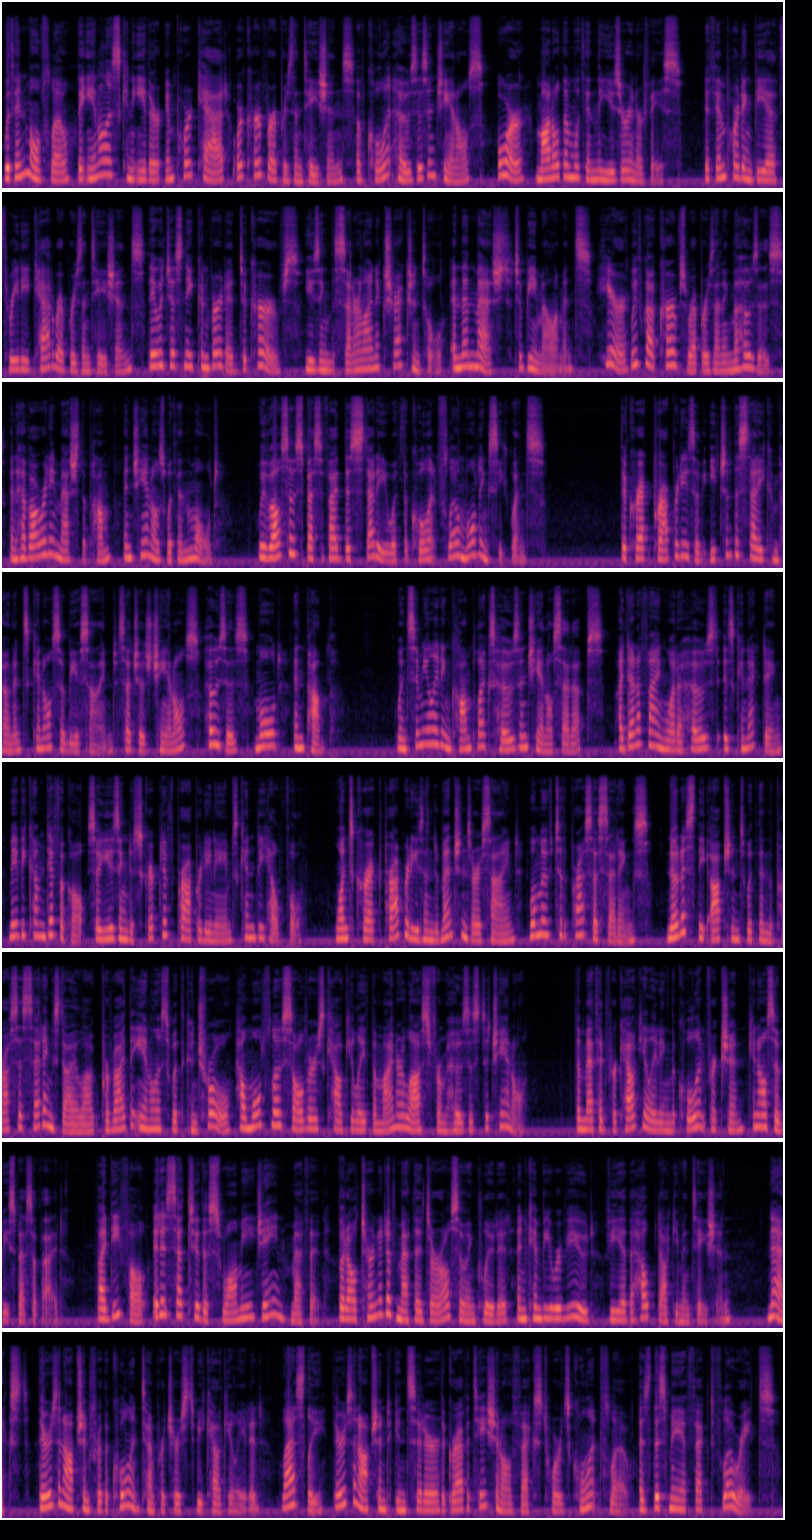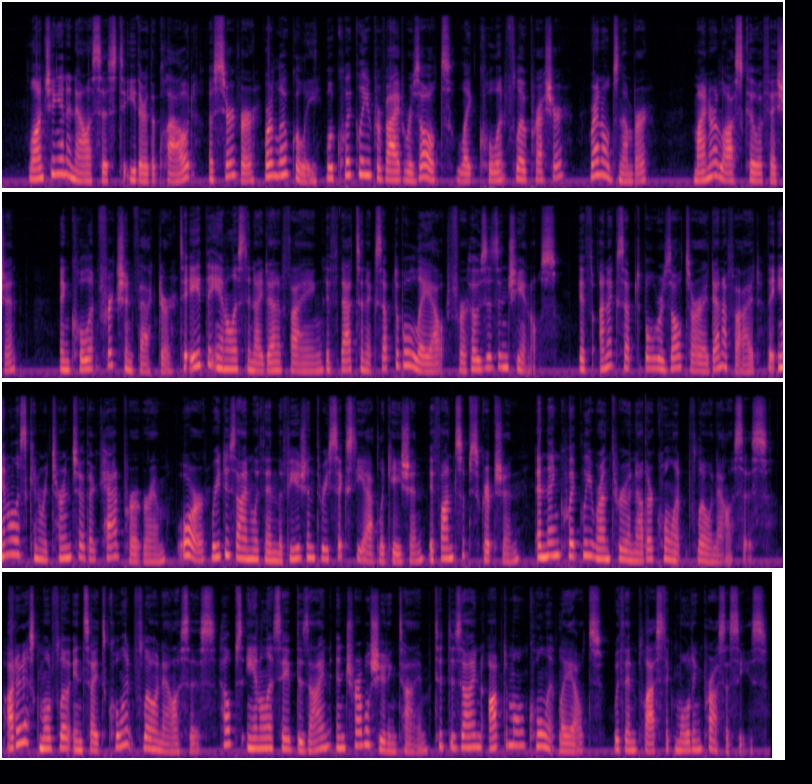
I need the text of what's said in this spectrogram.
Within Moldflow, the analyst can either import CAD or curve representations of coolant hoses and channels, or model them within the user interface. If importing via 3D CAD representations, they would just need converted to curves using the centerline extraction tool and then meshed to beam elements. Here, we've got curves representing the hoses and have already meshed the pump and channels within the mold. We've also specified this study with the coolant flow molding sequence. The correct properties of each of the study components can also be assigned, such as channels, hoses, mold, and pump. When simulating complex hose and channel setups, identifying what a hose is connecting may become difficult, so using descriptive property names can be helpful. Once correct properties and dimensions are assigned, we'll move to the process settings. Notice the options within the Process Settings dialog provide the analyst with control how Moldflow solvers calculate the minor loss from hoses to channel. The method for calculating the coolant friction can also be specified. By default, it is set to the Swamy-Jain method, but alternative methods are also included and can be reviewed via the help documentation. Next, there is an option for the coolant temperatures to be calculated. Lastly, there is an option to consider the gravitational effects towards coolant flow, as this may affect flow rates. Launching an analysis to either the cloud, a server, or locally will quickly provide results like coolant flow pressure, Reynolds number, minor loss coefficient, and coolant friction factor to aid the analyst in identifying if that's an acceptable layout for hoses and channels. If unacceptable results are identified, the analyst can return to their CAD program or redesign within the Fusion 360 application if on subscription, and then quickly run through another coolant flow analysis. Autodesk Moldflow Insights Coolant Flow Analysis helps analysts save design and troubleshooting time to design optimal coolant layouts within plastic molding processes.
